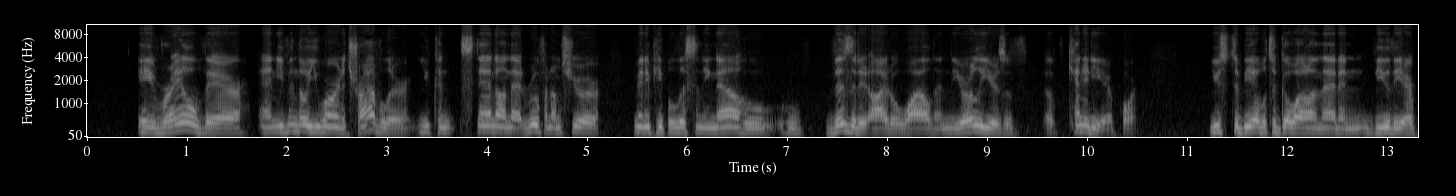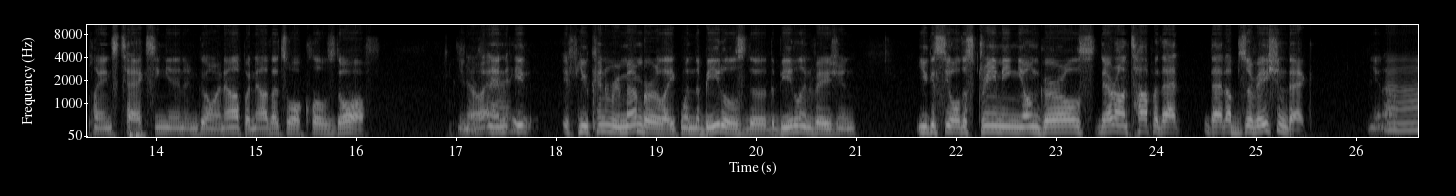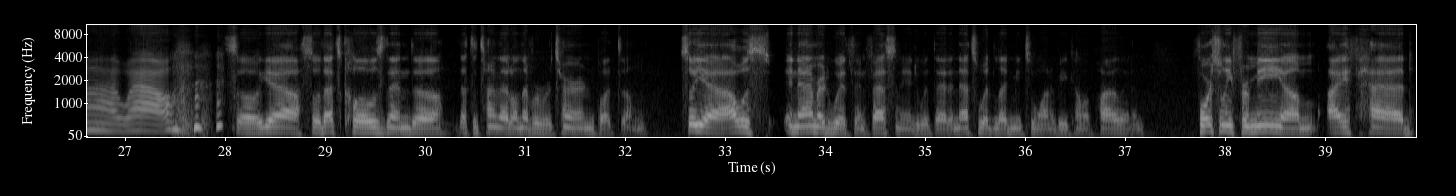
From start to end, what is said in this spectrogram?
a rail there. And even though you weren't a traveler, you can stand on that roof. And I'm sure many people listening now who, who visited Idlewild in the early years of, of Kennedy Airport used to be able to go out on that and view the airplanes taxiing in and going out, but now that's all closed off you know, sad. and it, if you can remember, like when the Beatles, the, the Beatle invasion, you can see all the screaming young girls. They're on top of that, that observation deck, you know. Ah, wow. so yeah, so that's closed and uh, that's a time that'll never return. But um, so yeah, I was enamored with and fascinated with that, and that's what led me to want to become a pilot. And fortunately for me, um, I've had,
